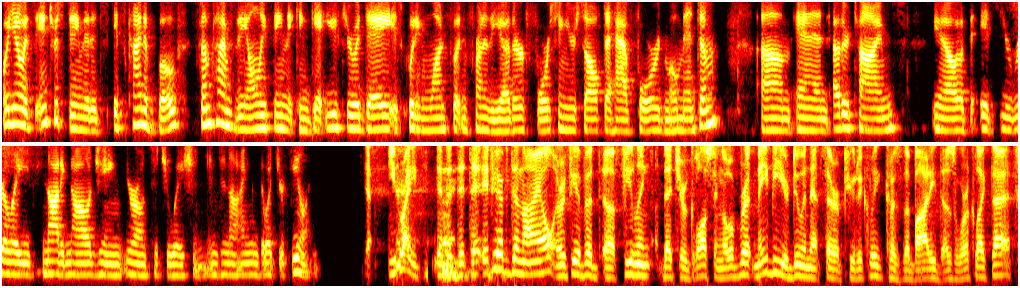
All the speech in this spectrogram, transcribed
Well, you know, it's interesting that it's it's kind of both. Sometimes the only thing that can get you through a day is putting one foot in front of the other, forcing yourself to have forward momentum. Um, and other times, you know it's you're really not acknowledging your own situation and denying what you're feeling yeah, you're right. And the, the, if you have denial or if you have a, a, feeling that you're glossing over it, maybe you're doing that therapeutically because the body does work like that.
